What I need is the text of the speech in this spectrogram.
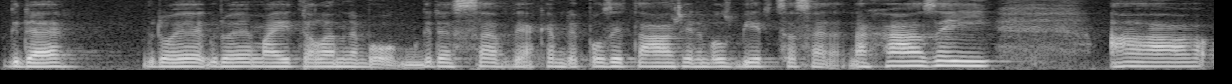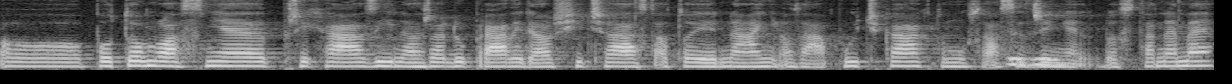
kde kdo je, kdo je majitelem nebo kde se, v jakém depozitáři nebo sbírce se nacházejí. A o, potom vlastně přichází na řadu právě další část a to je jednání o zápůjčkách, k tomu se asi mm-hmm. zřejmě dostaneme.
